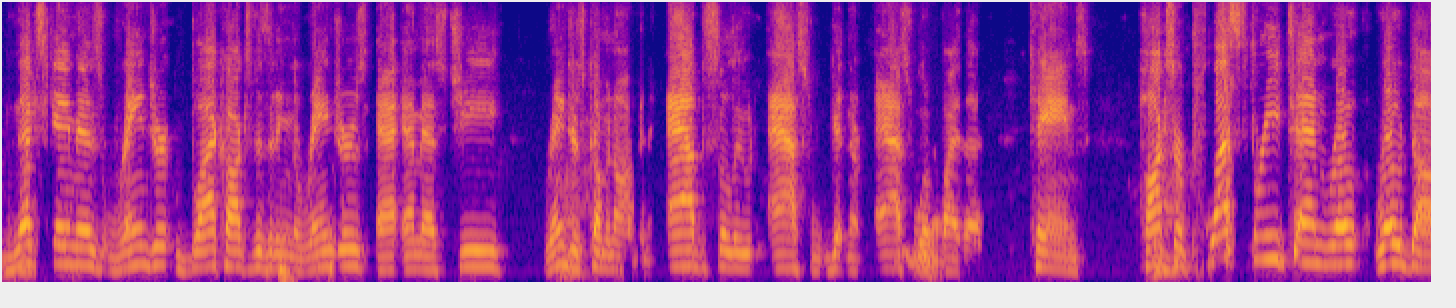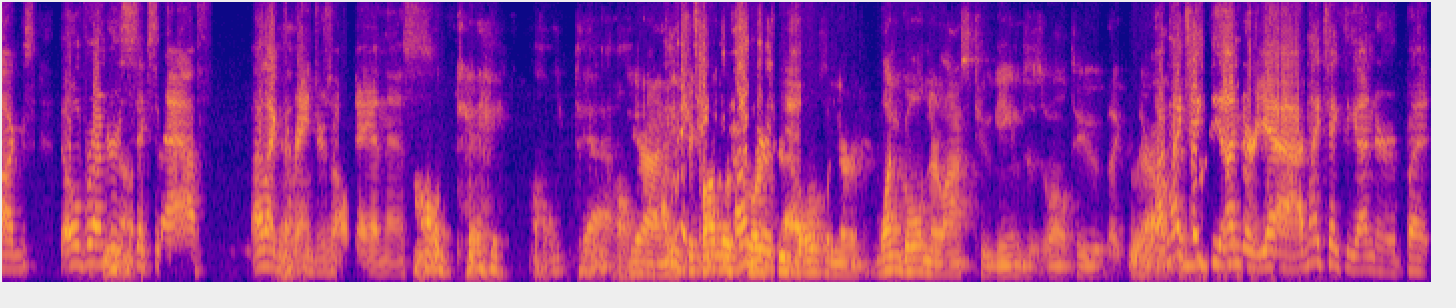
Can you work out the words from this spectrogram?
next game is Ranger Blackhawks visiting the Rangers at MSG. Rangers coming off an absolute ass getting their ass whooped by the Canes. Hawks are plus 310 road, road dogs. The over under is six and a half. I like the Rangers all day in this. All day. All day. Yeah. all Yeah, I mean gonna Chicago the under, scored two though. goals in their one goal in their last two games as well too. Like they're I might take the under. Yeah, I might take the under, but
